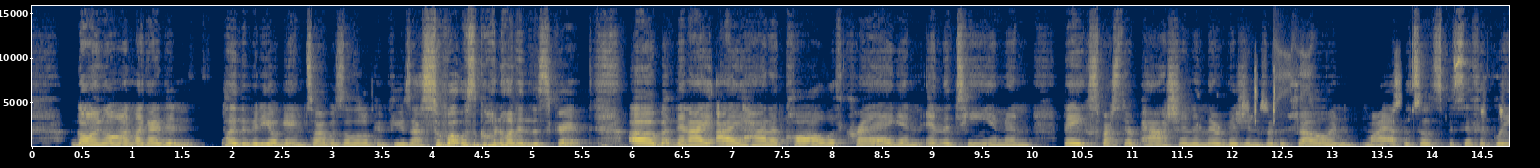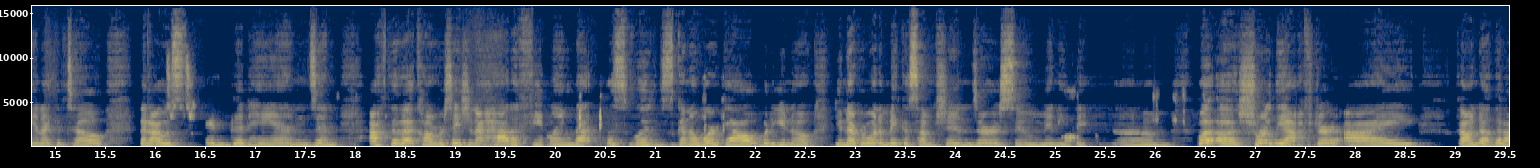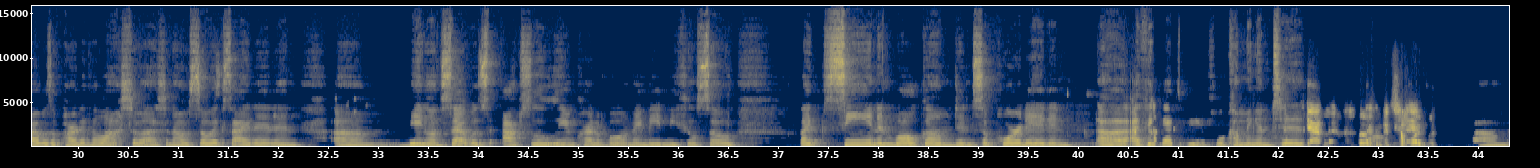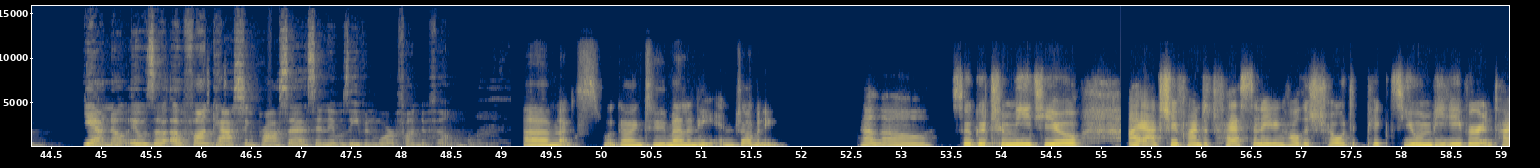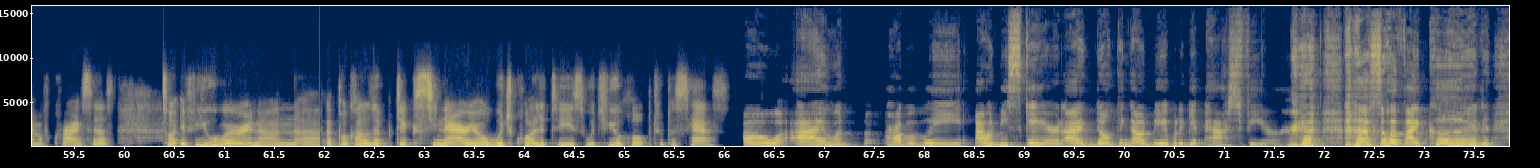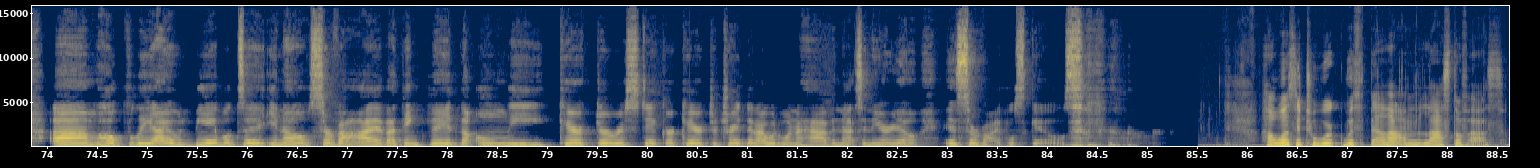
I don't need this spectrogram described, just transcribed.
going on. Like I didn't play the video game, so I was a little confused as to what was going on in the script. Uh, but then I, I had a call with Craig and, and the team, and they expressed their passion and their vision for the show and my episode specifically. And I could tell that I was in good hands. And after that conversation, I had a feeling that this was going to work out. But you know, you never want to make assumptions or assume anything. Um, but uh, shortly after, I found out that I was a part of The Last of Us, and I was so excited. And um, being on set was absolutely incredible, and they made me feel so like seen and welcomed and supported. And uh, I think that's beautiful coming into. Um, yeah, no, it was a, a fun casting process, and it was even more fun to film. Um, next, we're going to Melanie in Germany. Hello. So good to meet you. I actually find it fascinating how the show depicts human behavior in time of crisis. So, if you were in an uh, apocalyptic scenario, which qualities would you hope to possess? Oh, I would probably I would be scared. I don't think I would be able to get past fear. so if I could, um hopefully I would be able to, you know, survive. I think the the only characteristic or character trait that I would want to have in that scenario is survival skills. How was it to work with Bella on The Last of Us?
